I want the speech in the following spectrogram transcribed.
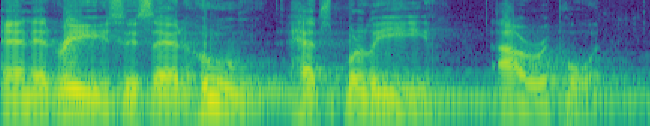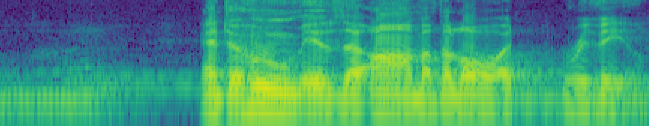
And it reads, He said, Who has believed our report? And to whom is the arm of the Lord revealed?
